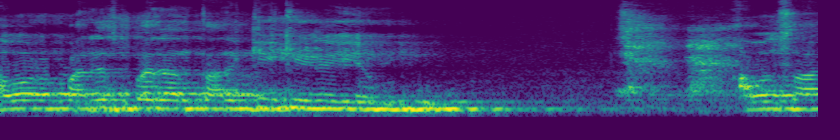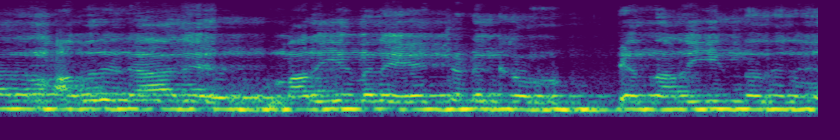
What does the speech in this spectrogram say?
അവർ പരസ്പരം തർക്കിക്കുകയും അവസാനം അവരിൽ ആര് മറിയമ്മനെ ഏറ്റെടുക്കും എന്നറിയുന്നതിന്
